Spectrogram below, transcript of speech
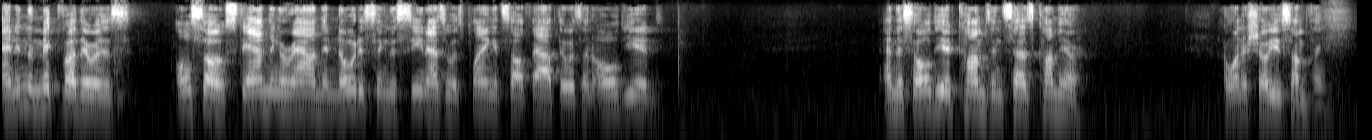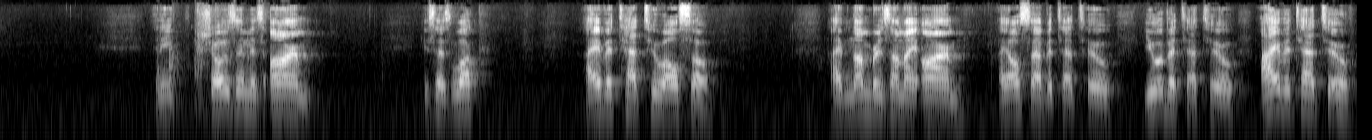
And in the mikvah, there was also standing around and noticing the scene as it was playing itself out. There was an old yid. And this old yid comes and says, Come here. I want to show you something. And he shows him his arm he says, Look, I have a tattoo also. I have numbers on my arm. I also have a tattoo. You have a tattoo. I have a tattoo.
